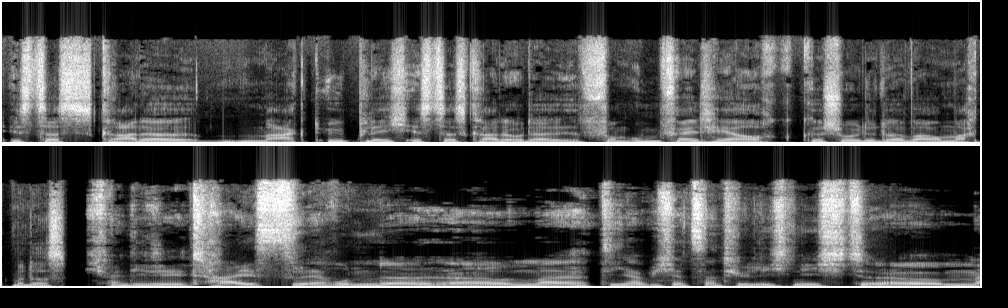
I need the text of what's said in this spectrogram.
ist das gerade marktüblich? Ist das gerade oder vom Umfeld her auch geschuldet oder warum macht man das? Ich meine, die Details zu der Runde, ähm, die habe ich jetzt natürlich nicht. Ähm,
